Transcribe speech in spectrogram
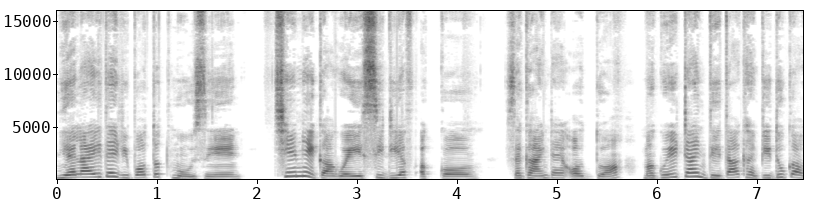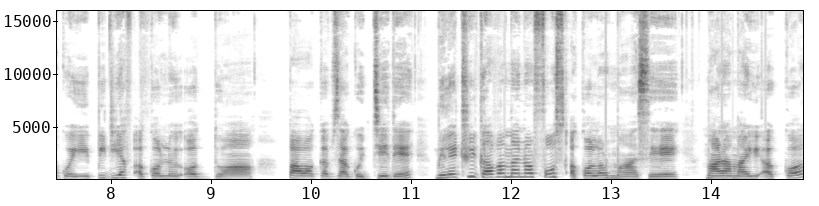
নিয়েলাই দে রিপোর্টত মৌজিন ছেমিয়ে কাগয়ে সিডিএফ অকল। সগাইন টাইম অদ্দোয়া মগুয়ে টাইম দেতা খান পিদু কাগয়ে পিডিএফ অকল লৈ অদ্দোয়া পাওয়া কবজা কো জেদে মিলিটারি গভর্নমেন্টর ফোর্স অকলর মাঝে মারামারি অকল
